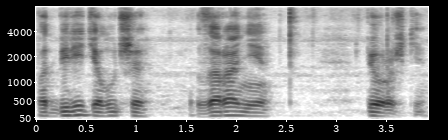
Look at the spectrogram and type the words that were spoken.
подберите лучше заранее перышки.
